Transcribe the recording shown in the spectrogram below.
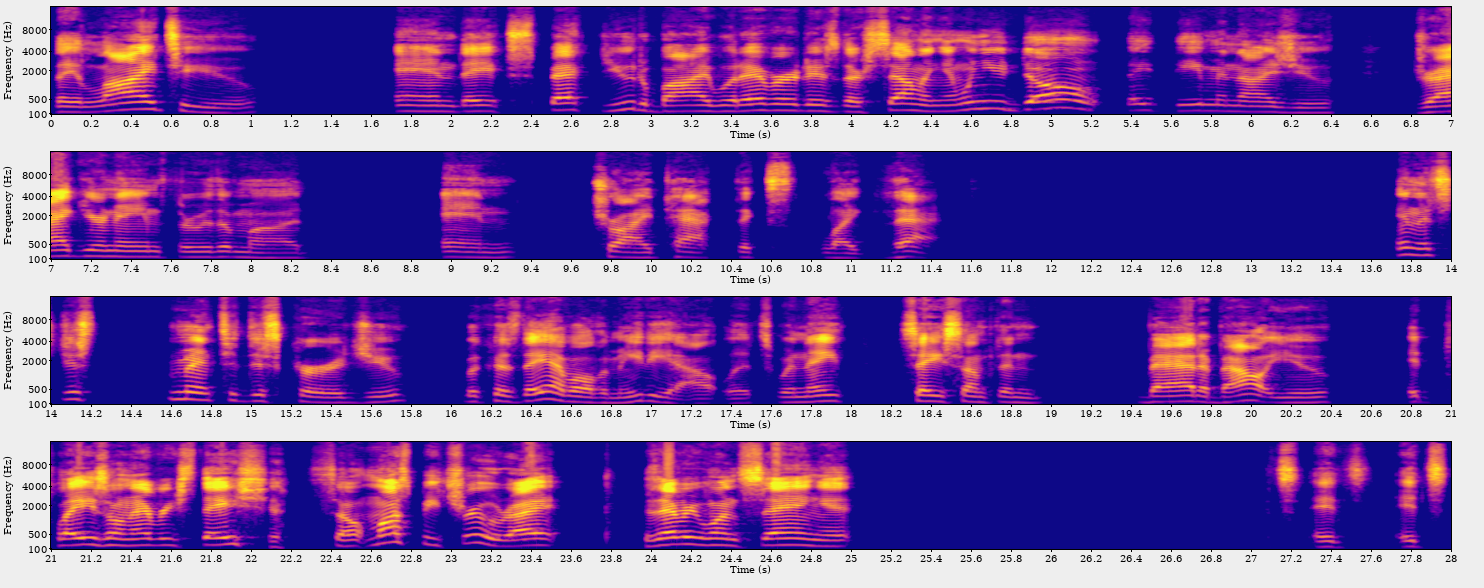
They lie to you. And they expect you to buy whatever it is they're selling. And when you don't, they demonize you, drag your name through the mud, and try tactics like that. And it's just meant to discourage you because they have all the media outlets. When they say something bad about you, it plays on every station. So it must be true, right? Because everyone's saying it. It's it's it's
